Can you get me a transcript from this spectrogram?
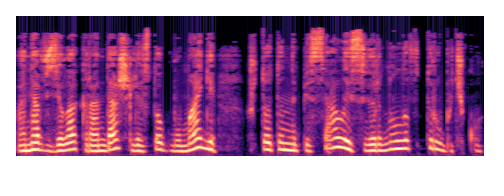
Она взяла карандаш и листок бумаги, что-то написала и свернула в трубочку.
